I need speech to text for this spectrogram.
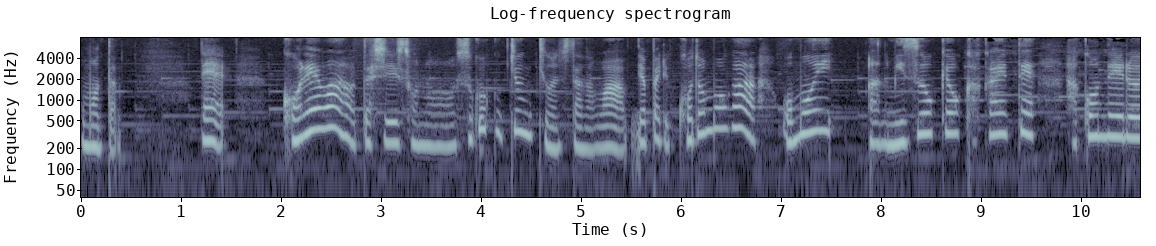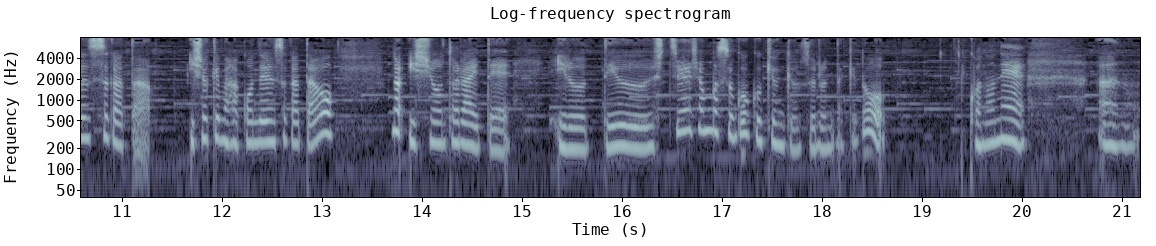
思ったの。でこれは私そのすごくキュンキュンしたのはやっぱり子供が重いあの水桶を抱えて運んでいる姿一生懸命運んでいる姿をの一瞬を捉えているっていうシチュエーションもすごくキュンキュンするんだけどこのねあの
